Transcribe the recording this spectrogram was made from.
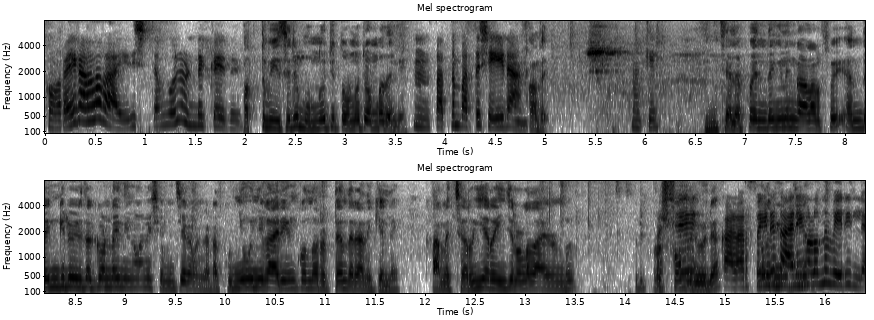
കൊറേ കളറായി ഇഷ്ടം പോലെ ഉണ്ട് ഇത്. പത്ത് പീസിന് മുന്നൂറ്റി തൊണ്ണൂറ്റൊമ്പതല്ലേ ഉം, പത്തും പത്ത് ഷെയ്ഡാണ്. അതെ. ഓക്കെ. ഇനി ചിലപ്പോൾ എന്തെങ്കിലും കളർ എന്തെങ്കിലും ഇതൊക്കെ ഉണ്ടെങ്കിൽ നിങ്ങൾ അങ്ങ് ക്ഷമിച്ചേക്കണം കേട്ടോ. കുഞ്ഞു കുഞ്ഞു കാര്യങ്ങൾക്കൊന്ന് റിട്ടേൺ തരാൻ നിൽക്കല്ലേ കാരണം ചെറിയ റേഞ്ചിലുള്ളതായതുകൊണ്ട് ഒരു പ്രശ്നം വരില്ല കാര്യങ്ങളൊന്നും വരില്ല.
